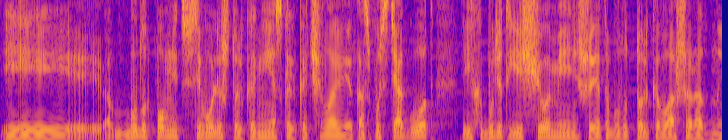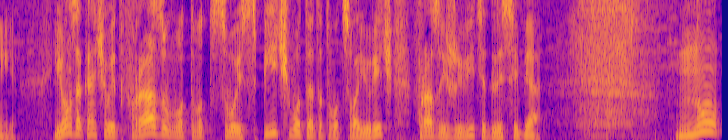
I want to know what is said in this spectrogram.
и будут помнить всего лишь только несколько человек. А спустя год их будет еще меньше, это будут только ваши родные. И он заканчивает фразу, вот, вот свой спич, вот этот вот, свою речь, фразой «живите для себя». Ну,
